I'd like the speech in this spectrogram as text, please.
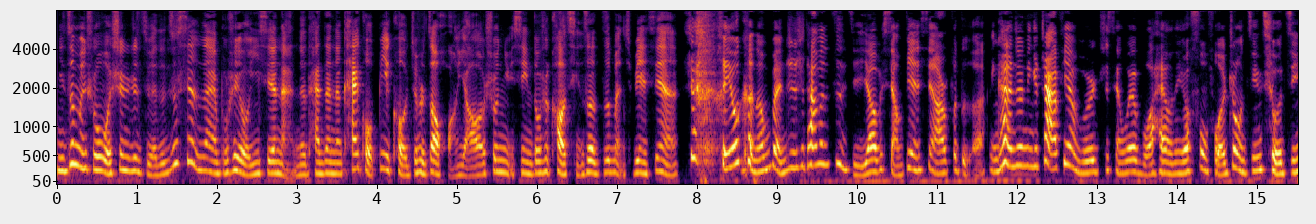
你这么说，我甚至觉得，就现在不是有一些男的，他在那开口闭口就是造黄谣，说女性都是靠情色资本去变现，这 很有可能本质是他们自己要想变现而不得。你看，就那个诈骗，不是之前微博还有那个富婆重金求金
